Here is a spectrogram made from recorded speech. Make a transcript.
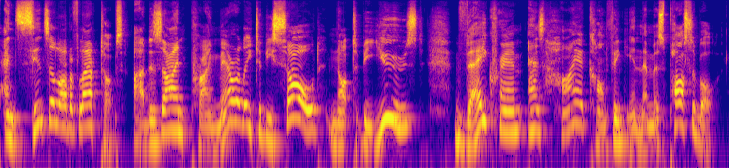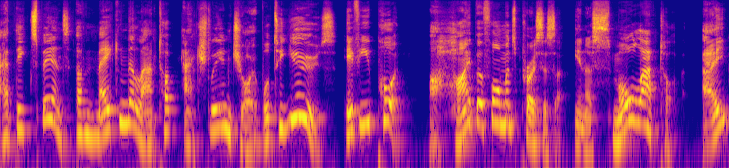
And since a lot of laptops are designed primarily to be sold, not to be used, they cram as high a config in them as possible at the expense of making the laptop actually enjoyable to use. If you put a high performance processor in a small laptop a,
